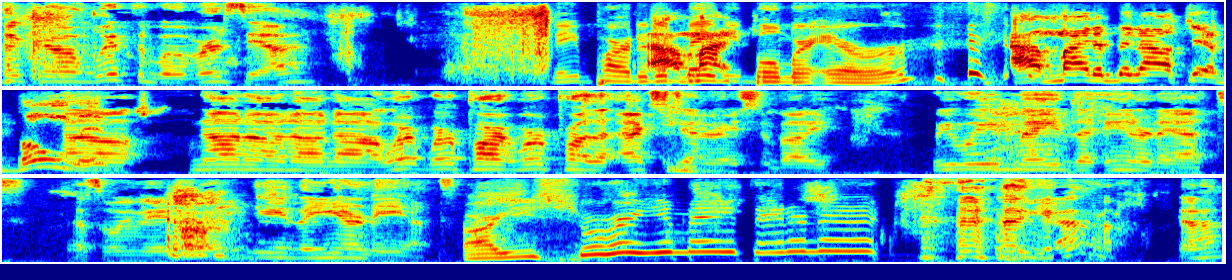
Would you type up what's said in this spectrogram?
I grew up with the boomers, yeah. They part of the I baby might- boomer era. I might have been out there booming. No, no, no, no, no. We're we're part we're part of the X generation, buddy. We we made the internet. That's what we made. We made the internet. Are you sure you made the internet? yeah, yeah.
